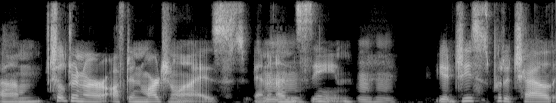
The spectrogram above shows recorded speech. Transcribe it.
um, children are often marginalized and Mhm. unseen. Mm-hmm. Yet, Jesus put a child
